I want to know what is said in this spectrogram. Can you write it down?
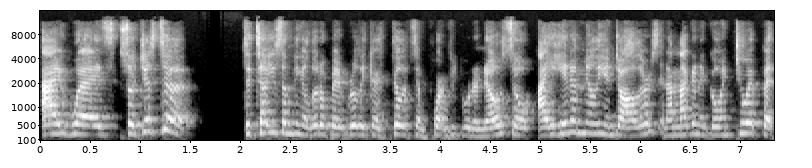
I was so just to to tell you something a little bit really I feel it's important people to know. So I hit a million dollars and I'm not going to go into it, but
